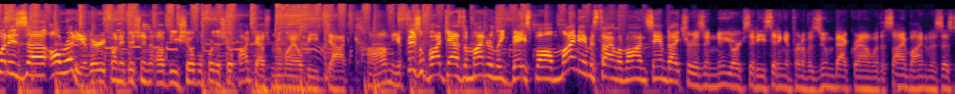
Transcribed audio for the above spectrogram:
What is uh, already a very fun edition of the Show Before the Show podcast from MILB.com, the official podcast of minor league baseball. My name is Tyler Maun. Sam Dykstra is in New York City, sitting in front of a Zoom background with a sign behind him that says,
